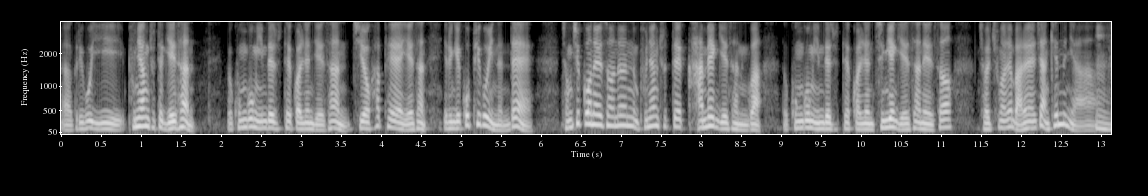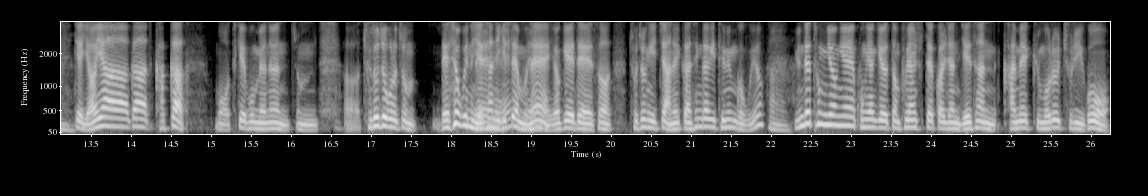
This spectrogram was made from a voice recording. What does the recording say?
아, 그리고 이 분양주택 예산, 공공임대주택 관련 예산, 지역 화폐 예산 이런 게 꼽히고 있는데 정치권에서는 분양주택 감액 예산과 공공임대주택 관련 증액 예산에서 절충안을 마련하지 않겠느냐. 음. 그러니까 여야가 각각 뭐 어떻게 보면은 좀 어, 주도적으로 좀 내세우고 있는 네네. 예산이기 때문에 네. 여기에 대해서 조정이 있지 않을까 생각이 드는 거고요. 음. 윤 대통령의 공약이었던 부양주택 관련 예산 감액 규모를 줄이고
